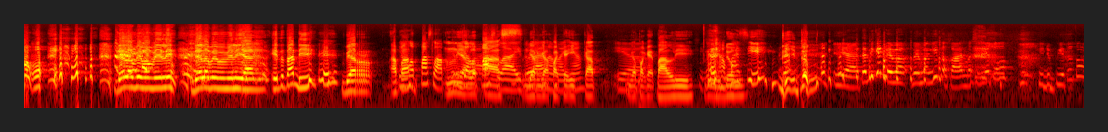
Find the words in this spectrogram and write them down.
Oh. dia lebih memilih dia lebih memilih yang itu tadi biar apa? Yang lepas lah, kerja yang lepas lah itu biar kan nggak pakai ikat, Iya. nggak pakai tali di hidung. sih? Di hidung. Iya, tapi kan memang memang gitu kan. Maksudnya tuh hidup kita tuh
